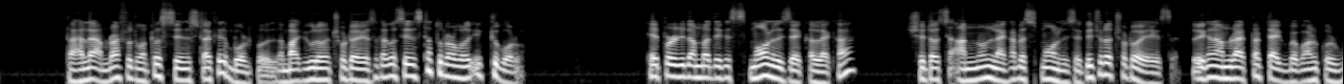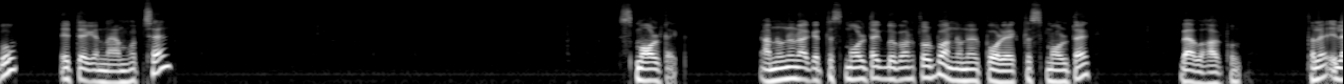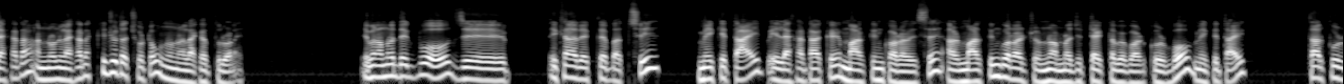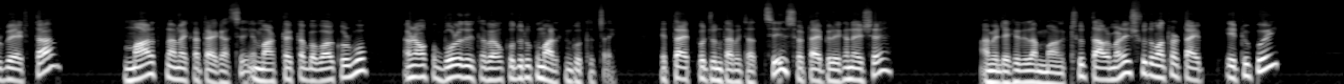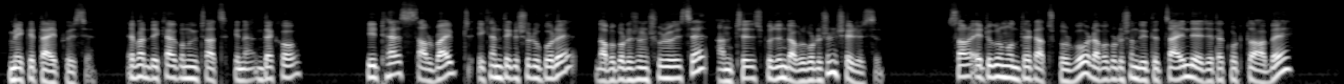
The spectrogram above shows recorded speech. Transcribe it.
তাহলে আমরা শুধুমাত্র সেন্সটাকে বোল্ড করে দিলাম। বাকিগুলো ছোটো হয়ে গেছে। দেখো সেন্সটা তুলনামূলক একটু বড়। এরপরে যদি আমরা দেখি স্মল হয়েছে একটা লেখা, সেটা হচ্ছে আননোন লেখাটা স্মল হয়েছে, কিছুটা ছোট হয়ে গেছে। তো এখানে আমরা একটা ট্যাগ ব্যবহার করব। এই ট্যাগের নাম হচ্ছে স্মল ট্যাগ আননোনের আগে একটা স্মল ট্যাগ ব্যবহার করব আননোনের পরে একটা স্মল ট্যাগ ব্যবহার করব। তাহলে এই লেখাটা আননোন লেখাটা কিছুটা ছোটো অন্য লেখার তুলনায়। এবার আমরা দেখব যে এখানে দেখতে পাচ্ছি মেকে টাইপ এই লেখাটাকে মার্কিং করা হয়েছে। আর মার্কিং করার জন্য আমরা যে ট্যাগটা ব্যবহার করব মেকে টাইপ তার পূর্বে একটা মার্ক নামে একটা ট্যাগ আছে। এই মার্ক ট্যাগটা ব্যবহার করব। এবং আমাকে বলে দিতে হবে আমি কতটুকু মার্কিং করতে চাই। এই টাইপ পর্যন্ত আমি চাচ্ছি সো টাইপের এখানে এসে আমি লিখে দিলাম মার্ক টু তার মানে শুধুমাত্র টাইপ এটুকুই মেকে টাইপ হয়েছে। এবার দেখে আর কোনো কিছু আছে কিনা। দেখো ইট হ্যাজ সার্ভাইভড এখান থেকে শুরু করে ডাবল কোটেশন শুরু হয়েছে আনচেঞ্জ পর্যন্ত ডাবল কোটেশন শেষ হয়েছে। স্যার এটুকুর মধ্যে কাজ করব। ডাবল কোটেশন দিতে চাইলে যেটা করতে হবে,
